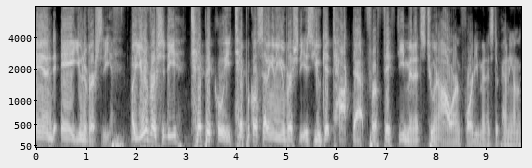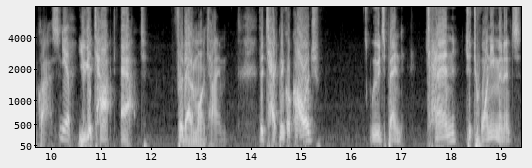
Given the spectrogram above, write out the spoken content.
and a university. A university, typically, typical setting in a university is you get talked at for 50 minutes to an hour and 40 minutes, depending on the class. Yep. You get talked at for that amount of time. The technical college, we would spend 10 to 20 minutes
